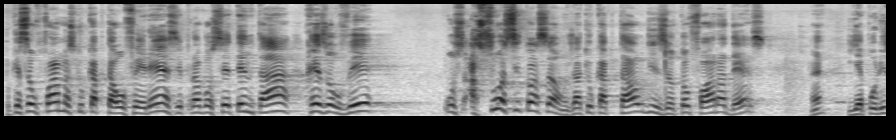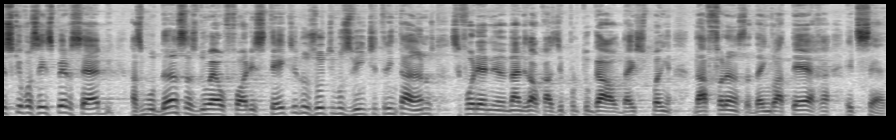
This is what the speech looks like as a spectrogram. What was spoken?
Porque são formas que o capital oferece para você tentar resolver a sua situação, já que o capital diz: eu estou fora 10. Né? E é por isso que vocês percebem as mudanças no welfare state nos últimos 20, 30 anos, se forem analisar o caso de Portugal, da Espanha, da França, da Inglaterra, etc.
